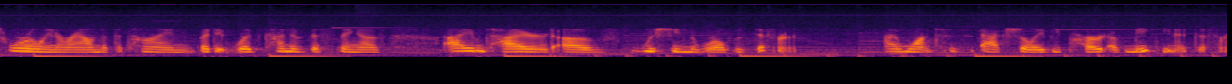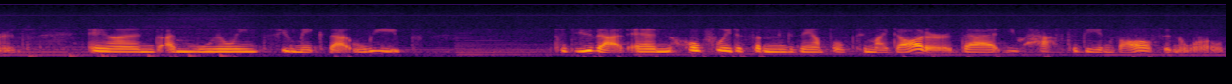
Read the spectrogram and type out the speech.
swirling around at the time, but it was kind of this thing of, I am tired of wishing the world was different. I want to actually be part of making it different. And I'm willing to make that leap to do that and hopefully to set an example to my daughter that you have to be involved in the world.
